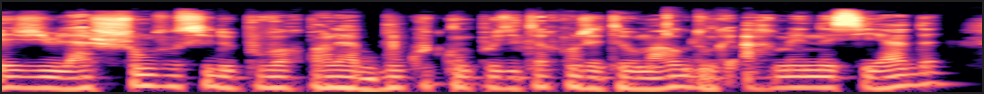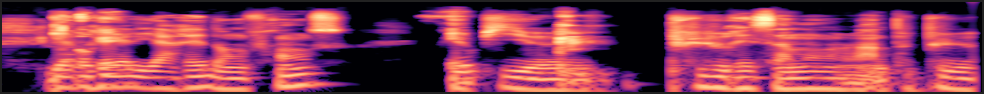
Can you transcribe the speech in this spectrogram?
Et j'ai eu la chance aussi de pouvoir parler à beaucoup de compositeurs quand j'étais au Maroc, donc Armen Essiad, Gabriel Yared en France, et puis euh, plus récemment, un peu plus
